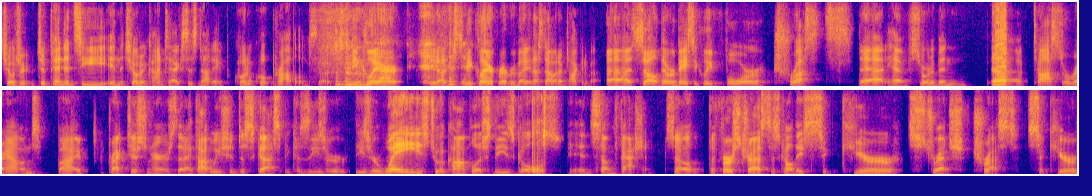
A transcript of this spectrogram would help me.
Children dependency in the children context is not a quote unquote problem so just to be clear yeah. you know just to be clear for everybody that's not what i'm talking about uh, so there were basically four trusts that have sort of been uh, tossed around by practitioners that I thought we should discuss because these are these are ways to accomplish these goals in some fashion. So the first trust is called a secure stretch trust. Secure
